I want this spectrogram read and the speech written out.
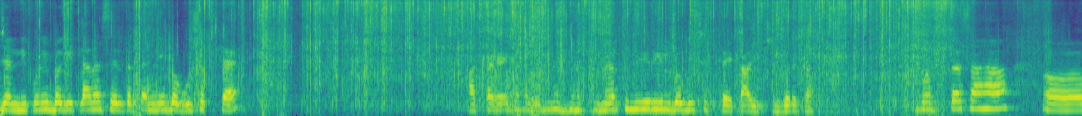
ज्यांनी कोणी बघितला नसेल तर त्यांनी बघू शकताय. आता काय घालून नाही दाखवणार तुम्ही रील बघू शकताय कालची बरं का. मस्त असा हा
